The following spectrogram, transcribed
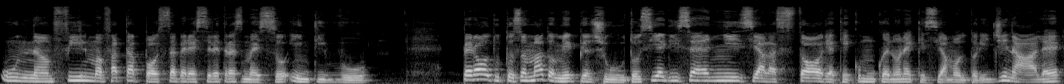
un film fatto apposta per essere trasmesso in tv. Però tutto sommato mi è piaciuto sia i disegni sia la storia che comunque non è che sia molto originale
